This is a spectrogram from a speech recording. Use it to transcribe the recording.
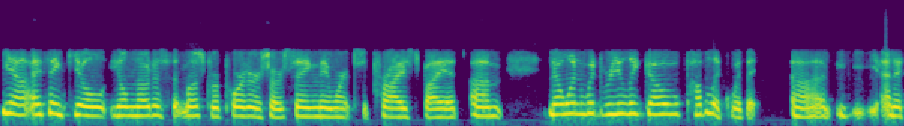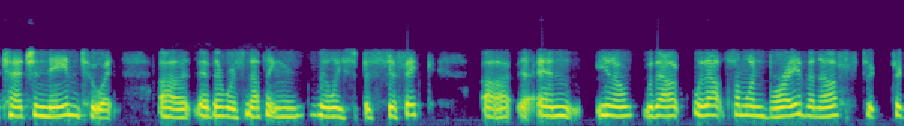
Yeah, I think you'll you'll notice that most reporters are saying they weren't surprised by it. Um, no one would really go public with it uh, and attach a name to it. Uh, there was nothing really specific, uh, and you know, without without someone brave enough to to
